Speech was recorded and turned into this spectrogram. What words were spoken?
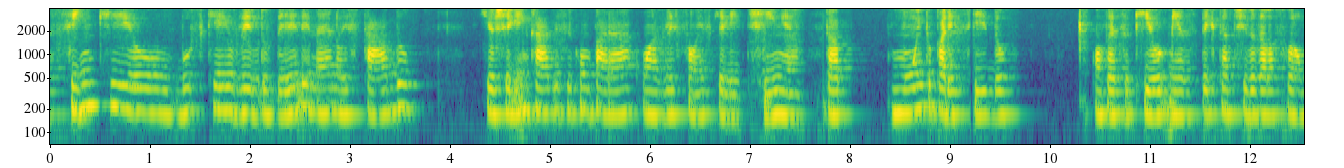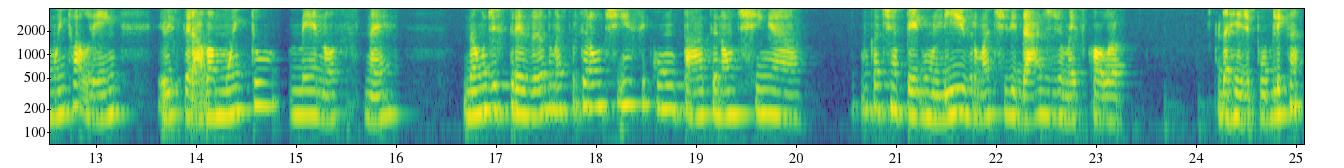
Assim que eu busquei os livros dele né, no Estado, que eu cheguei em casa e fui comparar com as lições que ele tinha, tá muito parecido Confesso que eu, minhas expectativas elas foram muito além. Eu esperava muito menos, né? Não desprezando, mas porque eu não tinha esse contato, eu não tinha, nunca tinha pego um livro, uma atividade de uma escola da rede pública.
